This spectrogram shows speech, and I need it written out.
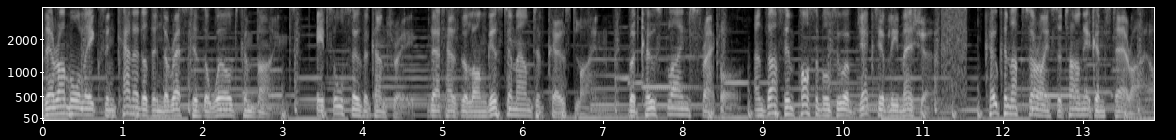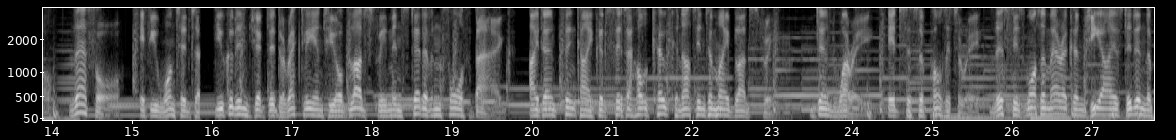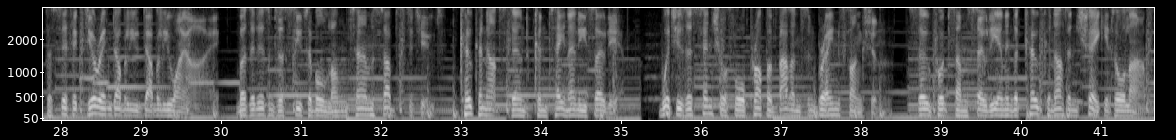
There are more lakes in Canada than the rest of the world combined. It's also the country that has the longest amount of coastline, but coastlines fractal, and thus impossible to objectively measure. Coconuts are isotonic and sterile. Therefore, if you wanted to, you could inject it directly into your bloodstream instead of an fourth bag. I don't think I could fit a whole coconut into my bloodstream. Don't worry, it's a suppository. This is what American GIs did in the Pacific during WWII, but it isn't a suitable long-term substitute. Coconuts don't contain any sodium, which is essential for proper balance and brain function. So put some sodium in the coconut and shake it all up.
